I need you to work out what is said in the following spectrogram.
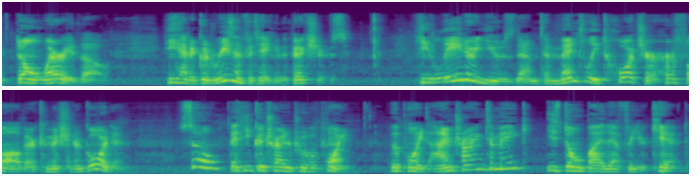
don't worry though, he had a good reason for taking the pictures. He later used them to mentally torture her father, Commissioner Gordon, so that he could try to prove a point. The point I'm trying to make is don't buy that for your kid.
